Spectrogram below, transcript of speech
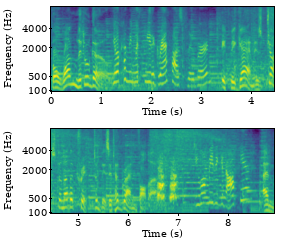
For one little girl, You're coming with me to Grandpa's Bluebird. it began as just another trip to visit her grandfather. To get off here? And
